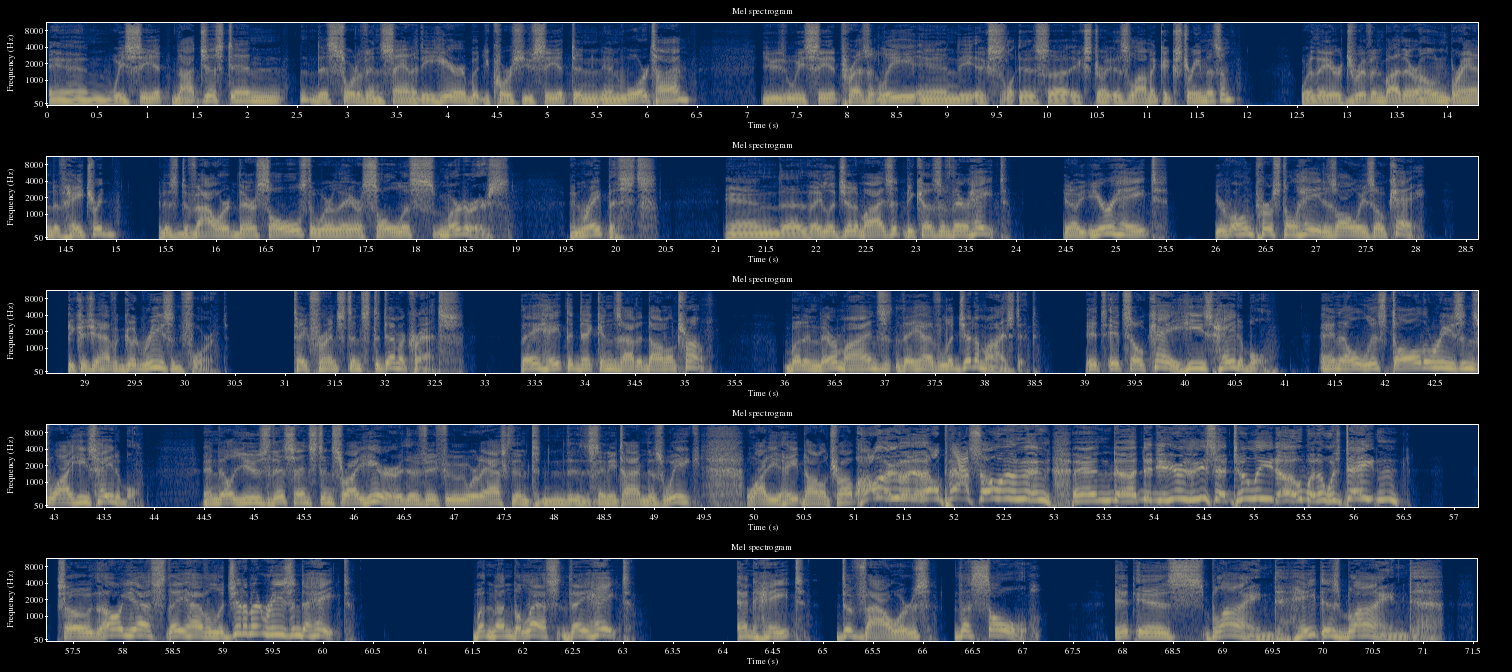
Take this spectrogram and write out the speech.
And we see it not just in this sort of insanity here, but of course you see it in, in wartime. You, we see it presently in the is, uh, extre- Islamic extremism, where they are driven by their own brand of hatred. It has devoured their souls to where they are soulless murderers and rapists. And uh, they legitimize it because of their hate. You know, your hate, your own personal hate is always okay because you have a good reason for it. Take, for instance, the Democrats. They hate the Dickens out of Donald Trump, but in their minds, they have legitimized it. It's, it's okay. He's hateable. And they'll list all the reasons why he's hateable. And they'll use this instance right here. If, if we were to ask them to, this anytime this week, why do you hate Donald Trump? Oh, El Paso, and and, uh, did you hear he said Toledo, but it was Dayton. So, oh yes, they have a legitimate reason to hate, but nonetheless, they hate, and hate devours the soul. It is blind. Hate is blind,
